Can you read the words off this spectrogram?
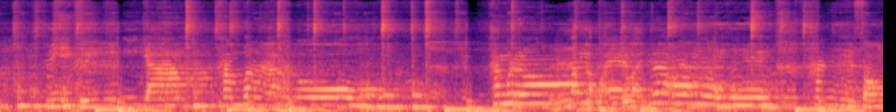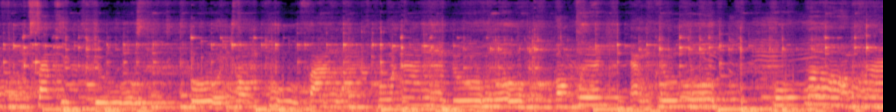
ำนี่คือ รับรางวัลด้วยพระองค์ท่านทรงสถิตอยู่ ผู้ชมผู้ฟัง ผู้นั่งดูก็เหมือนดังครู ผู้มอบให้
